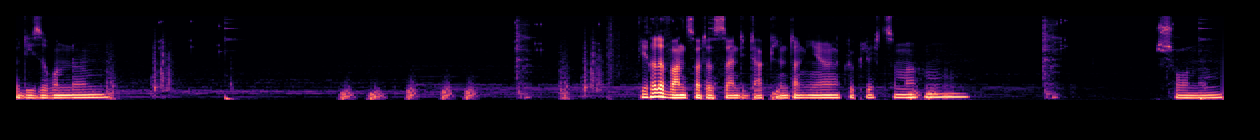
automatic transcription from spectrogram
Für diese Runde. Wie relevant sollte es sein, die Dark Lantern hier glücklich zu machen? Schon.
